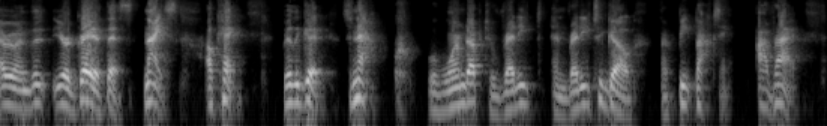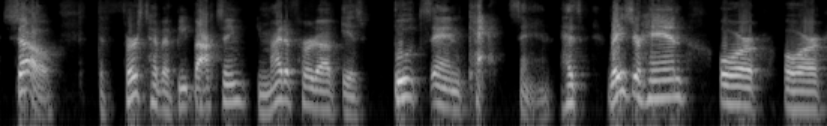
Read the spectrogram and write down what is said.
Everyone, you're great at this. Nice. Okay. Really good. So now we're warmed up to ready and ready to go for beatboxing. All right. So the first type of beatboxing you might have heard of is boots and cats. And has raise your hand or or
